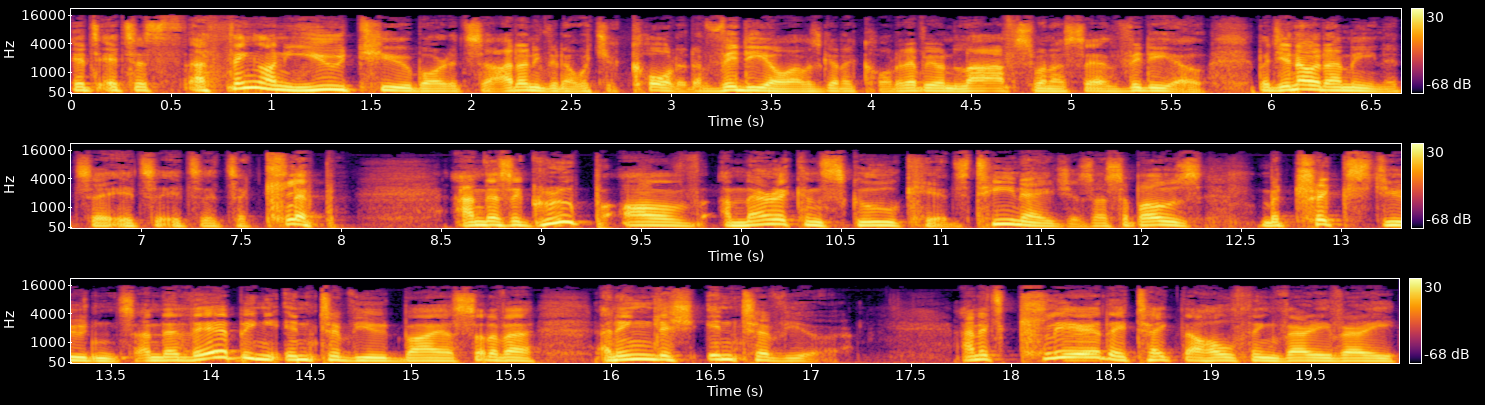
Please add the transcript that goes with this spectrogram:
It's, it's a, a thing on YouTube, or it's, I don't even know what you call it, a video, I was going to call it. Everyone laughs when I say a video. But you know what I mean? It's a, it's, it's, it's a clip. And there's a group of American school kids, teenagers, I suppose, matric students, and they're there being interviewed by a sort of a, an English interviewer. And it's clear they take the whole thing very, very,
